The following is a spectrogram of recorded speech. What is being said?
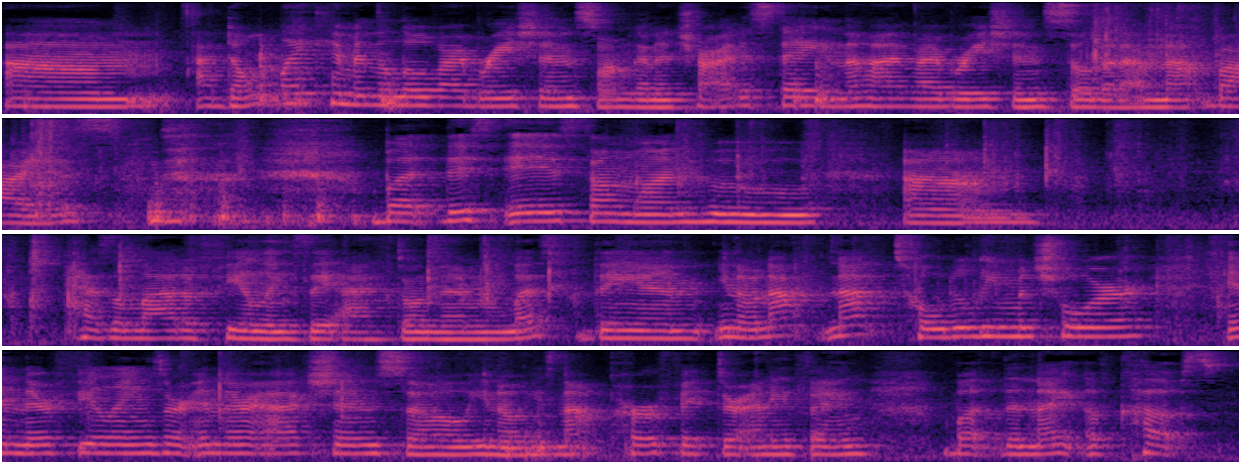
Um, I don't like him in the low vibration, so I'm going to try to stay in the high vibration so that I'm not biased. but this is someone who um, has a lot of feelings. They act on them less than, you know, not not totally mature in their feelings or in their actions. So, you know, he's not perfect or anything. But the Knight of Cups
